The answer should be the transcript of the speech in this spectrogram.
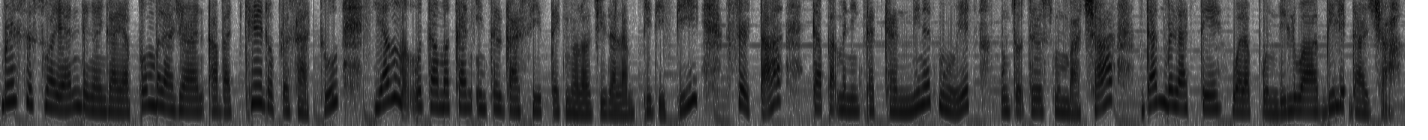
bersesuaian dengan gaya pembelajaran abad ke-21 yang mengutamakan integrasi teknologi dalam PDP serta dapat meningkatkan minat murid untuk terus membaca dan berlatih walaupun di luar bilik darjah.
